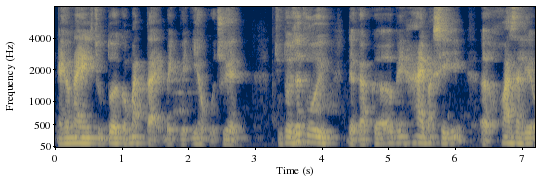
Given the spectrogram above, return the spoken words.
Ngày hôm nay chúng tôi có mặt tại Bệnh viện Y học cổ truyền. Chúng tôi rất vui được gặp gỡ với hai bác sĩ ở khoa gia liễu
